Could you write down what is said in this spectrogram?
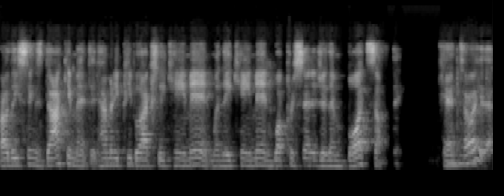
are these things documented how many people actually came in when they came in what percentage of them bought something can't mm-hmm. tell you that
